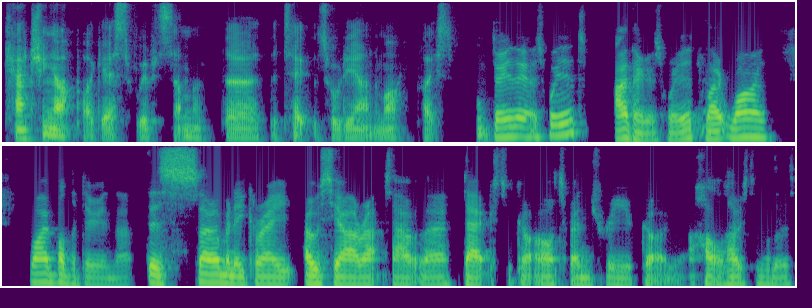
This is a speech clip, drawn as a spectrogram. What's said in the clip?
catching up, I guess, with some of the, the tech that's already out in the marketplace. Do you think it's weird? I think it's weird. Like, why? why bother doing that? There's so many great OCR apps out there. Dext, you've got Auto Entry, you've got a whole host of others.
